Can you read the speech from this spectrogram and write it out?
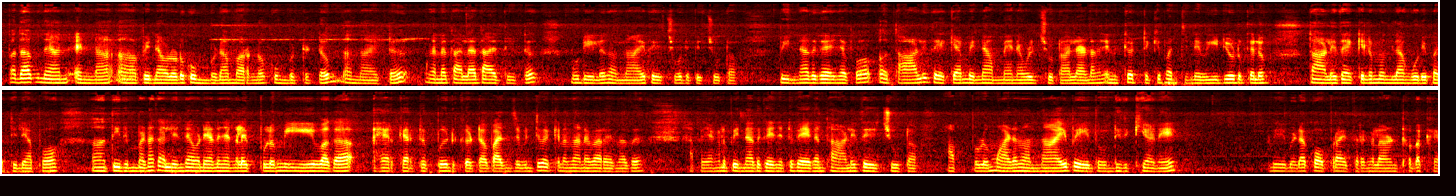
അപ്പോൾ അതാ ഞാൻ എണ്ണ പിന്നെ അവളോട് കുമ്പിടാൻ പറഞ്ഞു. കുമ്പിട്ടിട്ടും നന്നായിട്ട് അങ്ങനെ തല താഴ്ത്തിയിട്ട് മുടിയിൽ നന്നായി തേച്ച് പിടിപ്പിച്ചു കേട്ടോ. പിന്നെ അത് കഴിഞ്ഞപ്പോൾ താളി തേക്കാൻ പിന്നെ അമ്മേനെ വിളിച്ചു കേട്ടോ അല്ലാണ്ട് എനിക്ക് ഒറ്റയ്ക്ക് പറ്റില്ല. വീഡിയോ എടുക്കലും താളി തേക്കലും എല്ലാം കൂടി പറ്റില്ല. അപ്പോൾ തിരുമ്പണ കല്ലിന്റെ അവിടെയാണ് ഞങ്ങൾ എപ്പോഴും ഈ വക ഹെയർ കെയർ ട്രിപ്പ് എടുക്കുക കേട്ടോ അപ്പോൾ അഞ്ച് മിനിറ്റ് വെക്കണം എന്നാണ് പറയുന്നത്. അപ്പോൾ ഞങ്ങൾ പിന്നെ അത് കഴിഞ്ഞിട്ട് വേഗം താളി തേച്ചു കേട്ടോ അപ്പോഴും മഴ നന്നായി പെയ്തുകൊണ്ടിരിക്കുകയാണേ. ബേബിയുടെ കോപ്രായത്തരങ്ങളാണ് കേട്ടോ അതൊക്കെ.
